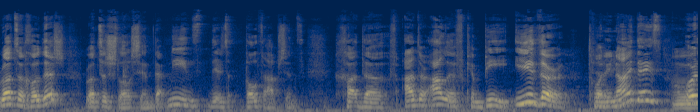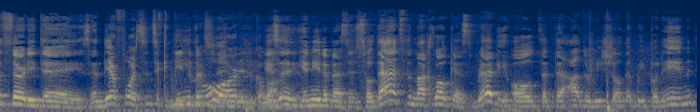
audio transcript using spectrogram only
Ratza Chodesh, Ratza Shloshim. That means there's both options. The Adar Aleph can be either 29 days Oh. or 30 days. And therefore, since it can be either or, You need is it- you need a message. So that's the machlokas. Rebbe holds that the Adar Rishon that we put in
